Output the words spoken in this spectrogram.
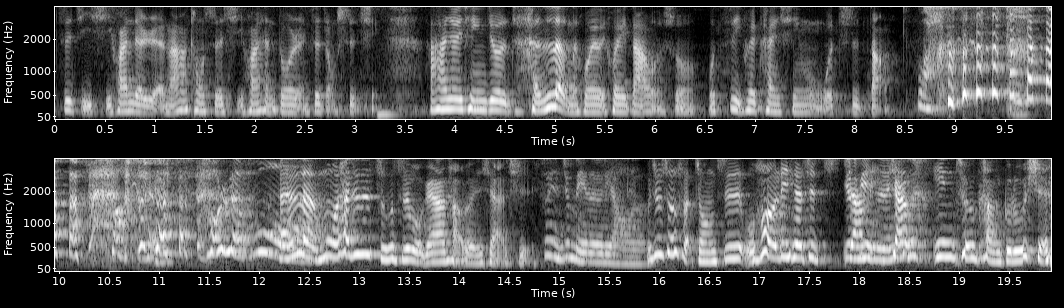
自己喜欢的人，然后同时喜欢很多人这种事情，然后他就一听就很冷的回回答我说：“我自己会看新闻，我知道。哇 塞，好冷漠、”很，冷漠，他就是阻止我跟他讨论下去。所以你就没得聊了我。就说，总之，我后来立刻去 jump jump into conclusion，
